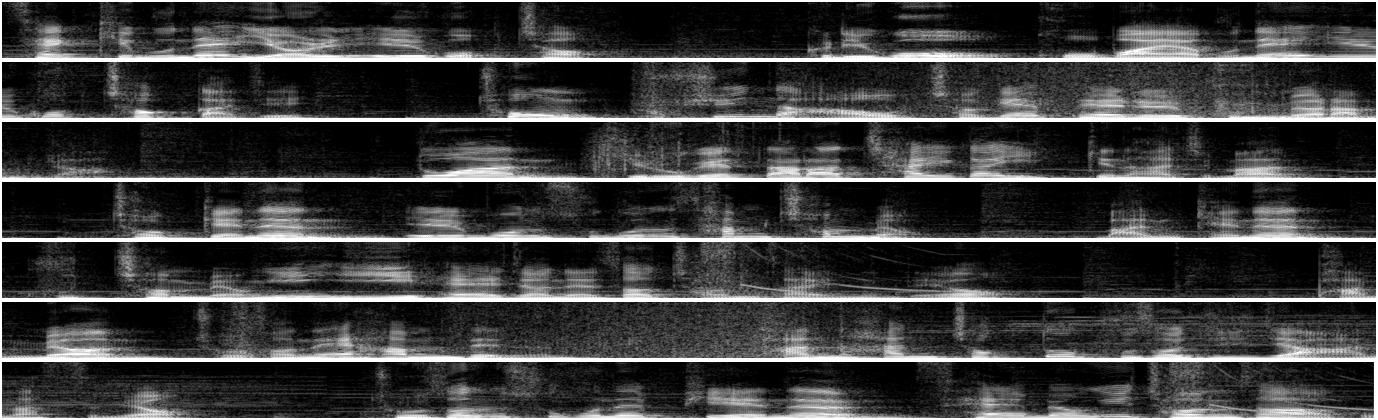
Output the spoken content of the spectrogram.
세키분의 17척, 그리고 고바야분의 7척까지 총 59척의 배를 분멸합니다. 또한 기록에 따라 차이가 있긴 하지만 적게는 일본 수군 3,000명, 많게는 9,000명이 이 해전에서 전사했는데요. 반면 조선의 함대는 단 한 척도 부서지지 않았으며 조선 수군의 피해는 3명이 전사하고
